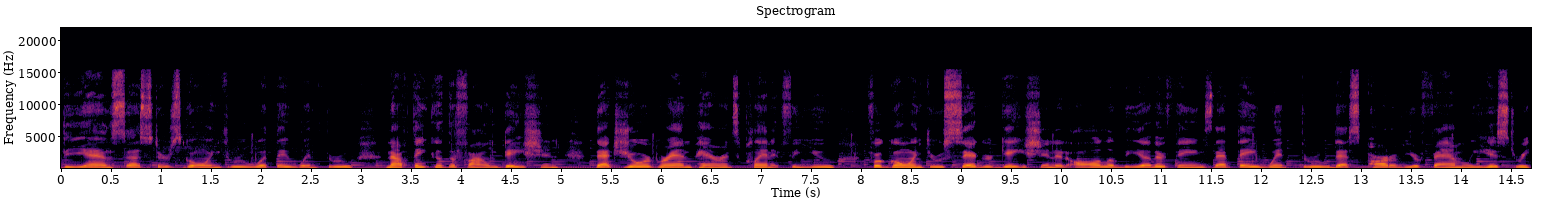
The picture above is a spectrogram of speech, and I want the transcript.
the ancestors going through what they went through. Now, think of the foundation that your grandparents planted for you for going through segregation and all of the other things that they went through that's part of your family history.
